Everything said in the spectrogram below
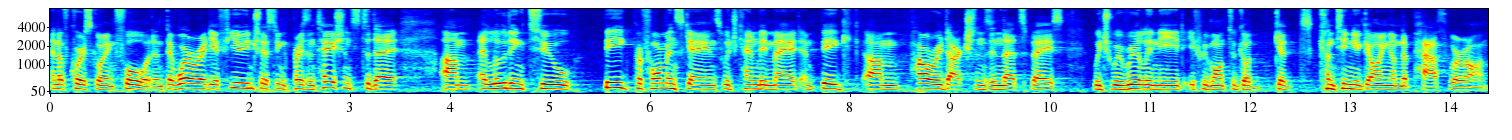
and of course going forward. And there were already a few interesting presentations today um, alluding to big performance gains which can be made and big um, power reductions in that space, which we really need if we want to go, get, continue going on the path we're on.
